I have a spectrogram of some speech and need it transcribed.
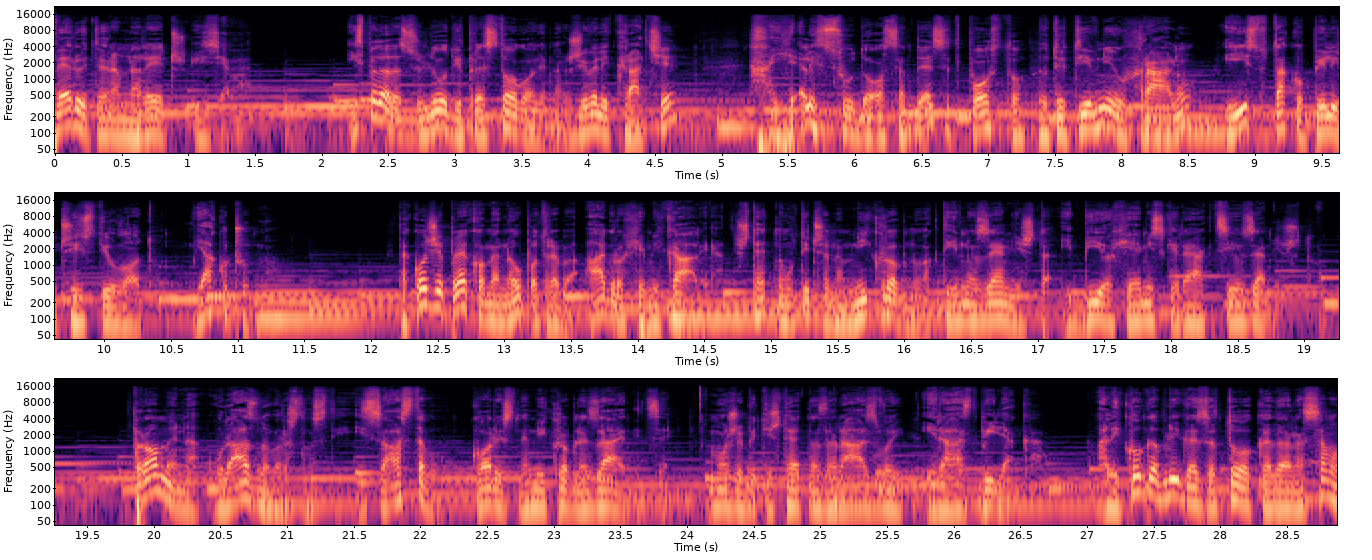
verujte nam na reč, izjava. Ispada da su ljudi pre 100 godina živeli kraće, a jeli su do 80% nutritivniju hranu i isto tako pili čistiju vodu. Jako čudno. Takođe, prekomerna upotreba agrohemikalija štetno utiče na mikrobnu aktivnost zemljišta i biohemijske reakcije u zemljištu. Promena u raznovrsnosti i sastavu korisne mikrobne zajednice može biti štetna za razvoj i rast biljaka. Ali koga briga za to kada na samo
